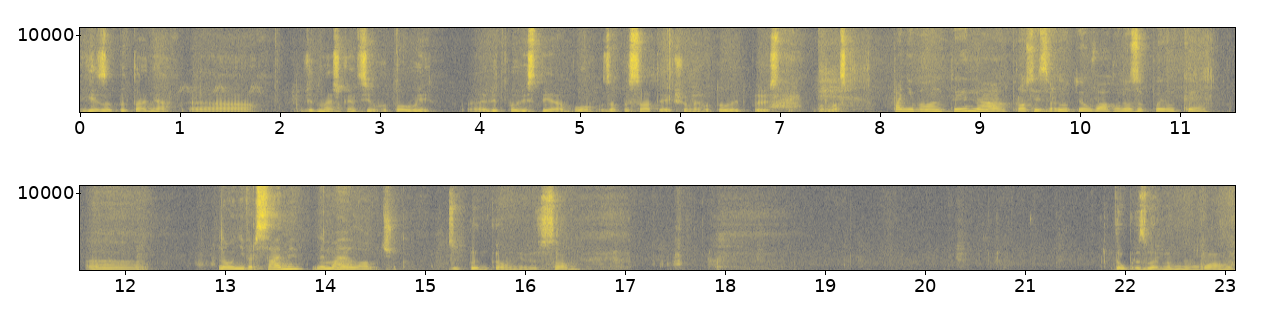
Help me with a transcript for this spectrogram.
Є запитання е, від мешканців, готовий відповісти або записати, якщо не готовий відповісти. Будь ласка. Пані Валентина просить звернути увагу на зупинки е, на універсамі. Немає лавочок. Зупинка універсам. Добре, звернемо увагу.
